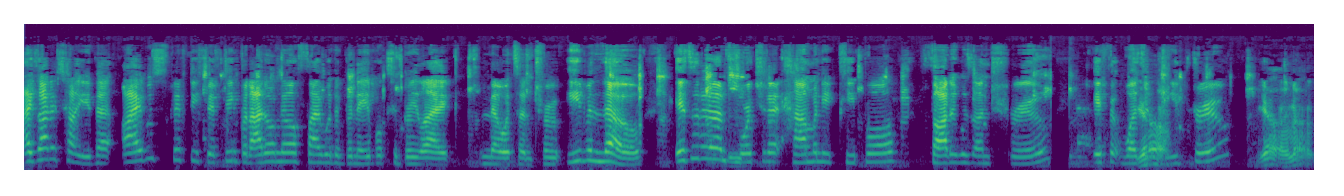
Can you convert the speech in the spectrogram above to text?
I got to tell you that I was 50 50, but I don't know if I would have been able to be like, no, it's untrue. Even though, isn't it unfortunate how many people thought it was untrue if it wasn't Yeah. true? yeah, I know.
